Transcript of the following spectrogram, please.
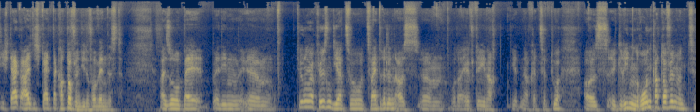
die Stärkehaltigkeit der Kartoffeln, die du verwendest. Also bei, bei den ähm, Thüringer Klößen, die ja zu zwei Dritteln aus ähm, oder Hälfte je nach, je nach Rezeptur aus äh, geriebenen rohen Kartoffeln und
